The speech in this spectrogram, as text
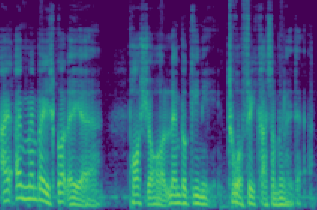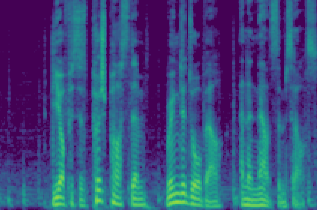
I, I remember he's got a uh, Porsche or Lamborghini, two or three cars, something like that. The officers push past them, ring the doorbell, and announce themselves.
